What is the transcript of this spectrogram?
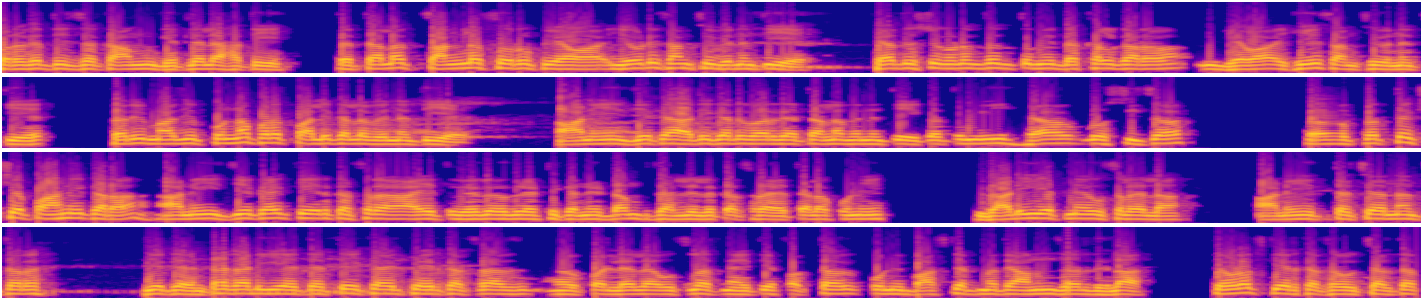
प्रगतीचं काम घेतलेल्या हाती तर त्याला चांगलं स्वरूप यावा एवढीच आमची विनंती आहे. त्या दृष्टिकोनातून तुम्ही दखल करावा घ्यावा हीच आमची विनंती आहे. तरी माझी पुन्हा परत पालिकेला विनंती आहे. आणि जे काही अधिकारी वर्ग आहे त्यांना विनंती आहे का तुम्ही ह्या गोष्टीचं प्रत्यक्ष पाहणी करा आणि जे काही केर कचरा आहेत वेगवेगळ्या ठिकाणी डंप झालेला कचरा आहे त्याला कोणी गाडी येत नाही उचलायला आणि त्याच्यानंतर जे घंटा गाडी आहे ते काय केर कचरा पडलेला उचलत नाही ते फक्त कोणी बास्केटमध्ये आणून जर दिला तेवढाच केर कचरा उचलतात.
